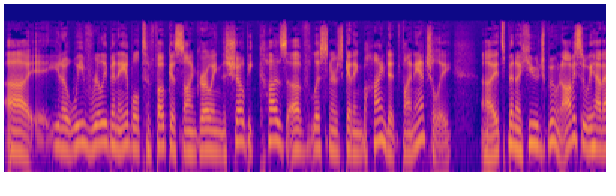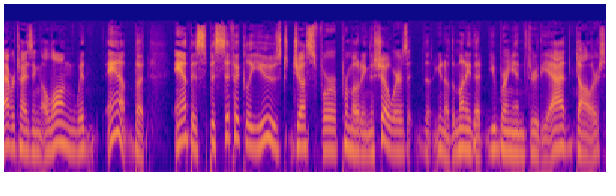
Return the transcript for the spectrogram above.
Uh, you know, we've really been able to focus on growing the show because of listeners getting behind it financially. Uh, it's been a huge boon. Obviously, we have advertising along with AMP, but AMP is specifically used just for promoting the show, whereas you know the money that you bring in through the ad dollars,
